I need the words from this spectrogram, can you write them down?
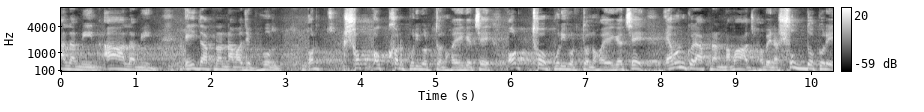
আলামিন আলামিন। এইটা আপনার নামাজে ভুল সব অক্ষর পরিবর্তন হয়ে গেছে, অর্থ পরিবর্তন হয়ে গেছে, এমন করে আপনার নামাজ হবে না। শুদ্ধ করে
